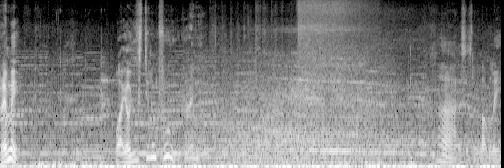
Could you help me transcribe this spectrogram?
Remy! Why are you stealing food, Remy? Ah, this is lovely.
